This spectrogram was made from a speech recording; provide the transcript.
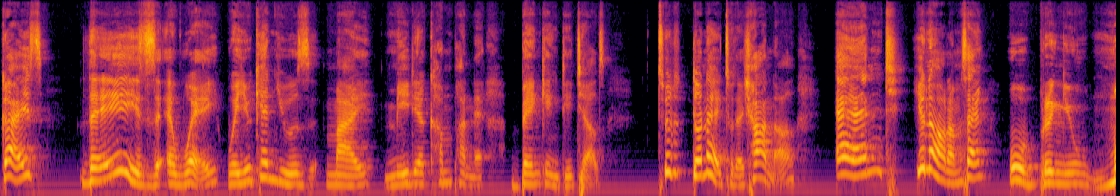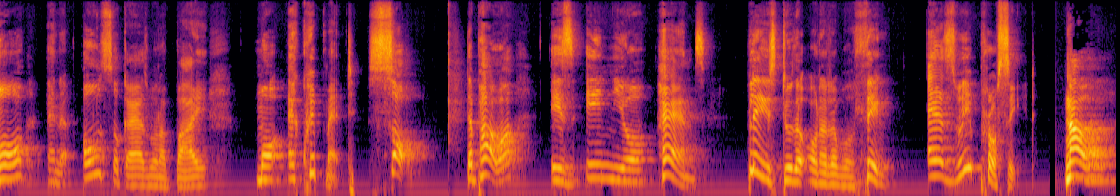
guys, there is a way where you can use my media company banking details to donate to the channel. And you know what I'm saying? Will bring you more and also guys want to buy more equipment. So the power is in your hands. Please do the honorable thing as we proceed. Now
